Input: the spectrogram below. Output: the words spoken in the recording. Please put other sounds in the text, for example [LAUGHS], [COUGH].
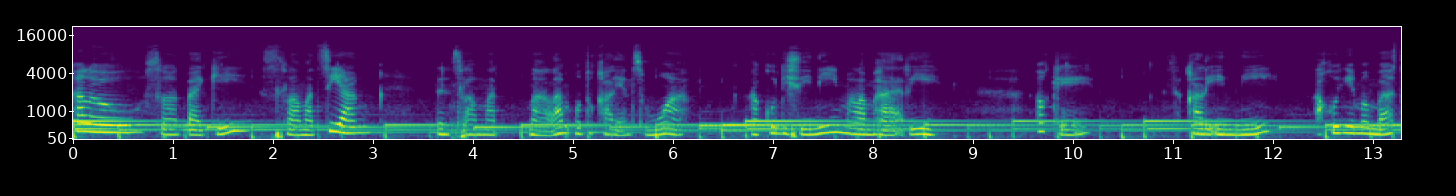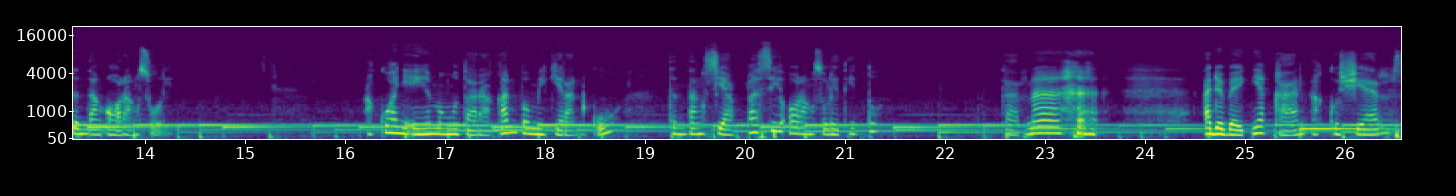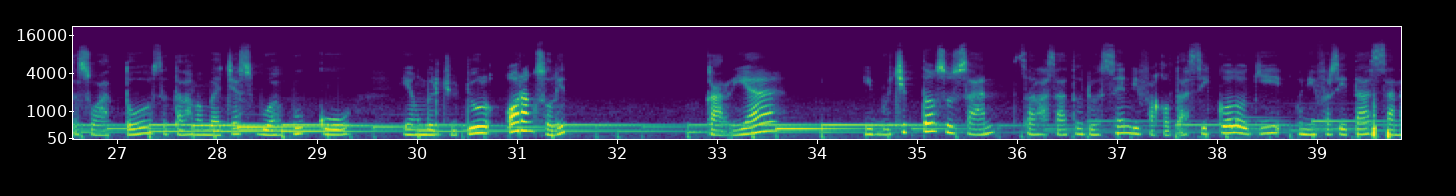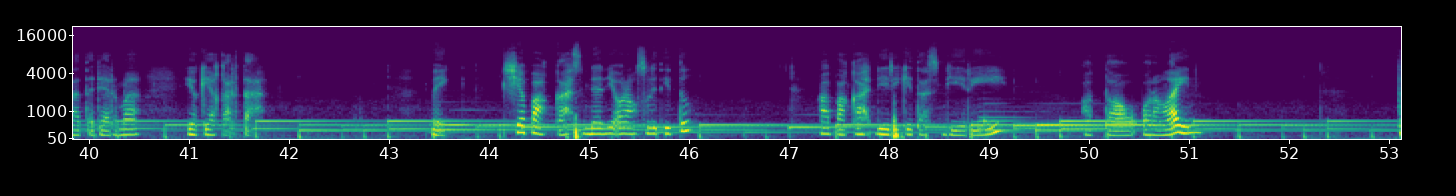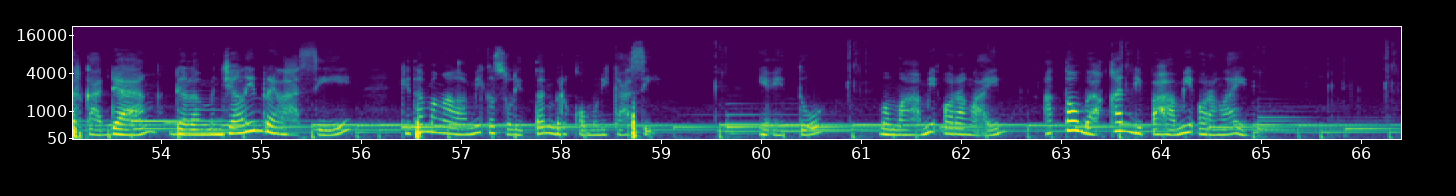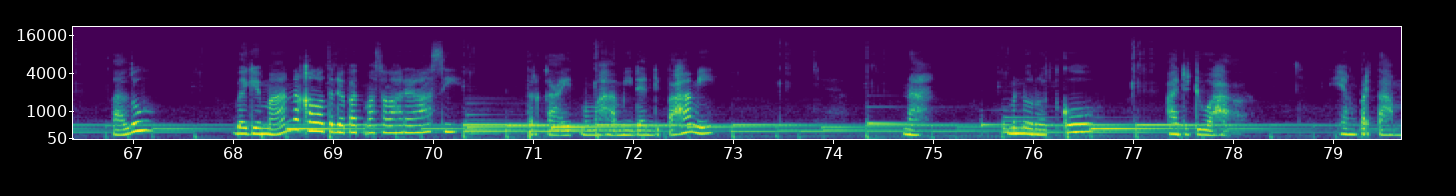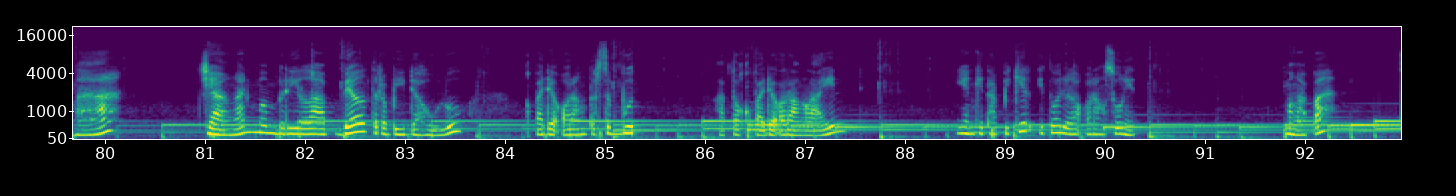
Halo, selamat pagi, selamat siang, dan selamat malam untuk kalian semua. Aku di sini malam hari. Oke, sekali ini aku ingin membahas tentang orang sulit. Aku hanya ingin mengutarakan pemikiranku tentang siapa sih orang sulit itu. Karena [LAUGHS] ada baiknya kan aku share sesuatu setelah membaca sebuah buku yang berjudul Orang Sulit karya Ibu Cipto Susan, salah satu dosen di Fakultas Psikologi Universitas Sanata Dharma, Yogyakarta. Baik, siapakah sebenarnya orang sulit itu? Apakah diri kita sendiri atau orang lain? Terkadang, dalam menjalin relasi, kita mengalami kesulitan berkomunikasi, yaitu memahami orang lain atau bahkan dipahami orang lain. Lalu, bagaimana kalau terdapat masalah relasi terkait memahami dan dipahami? Nah, menurutku ada dua hal. Yang pertama, jangan memberi label terlebih dahulu kepada orang tersebut atau kepada orang lain yang kita pikir itu adalah orang sulit. Mengapa?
